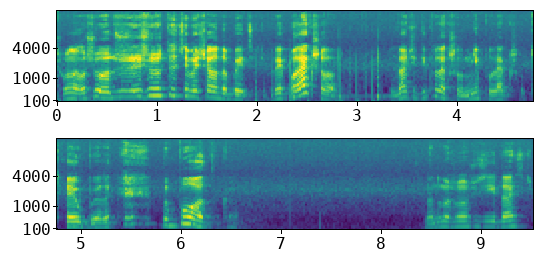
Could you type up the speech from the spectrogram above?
Що вона, що, що, що ти цим почала добитися? Типу, ти полегшала? Значить, ти полегшила, мені полегшило, тебе вбили. Ну, ботка. Я думаю, що вона щось їй дасть.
